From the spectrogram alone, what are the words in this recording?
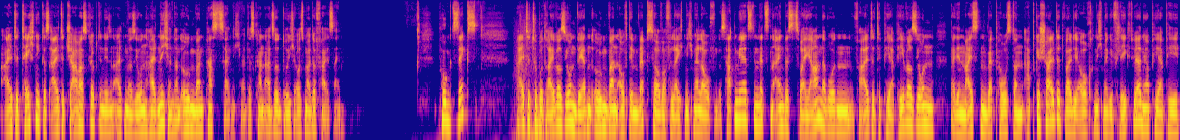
alte Technik, das alte JavaScript in diesen alten Versionen halt nicht und dann irgendwann passt es halt nicht mehr. Das kann also durchaus mal der Fall sein. Punkt 6 alte Turbo 3 Versionen werden irgendwann auf dem Webserver vielleicht nicht mehr laufen. Das hatten wir jetzt in den letzten ein bis zwei Jahren. Da wurden veraltete PHP-Versionen bei den meisten Webhostern abgeschaltet, weil die auch nicht mehr gepflegt werden. Ja, PHP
